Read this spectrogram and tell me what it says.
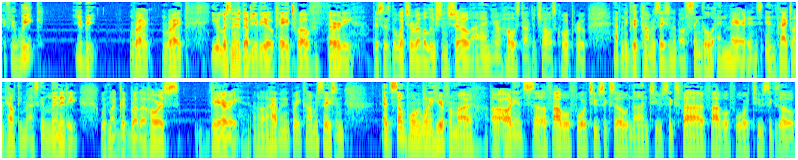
If you're weak, you're beat. Right, right. You're listening to WBOK 1230. This is the What's Your Revolution show. I am your host, Dr. Charles Corprew, having a good conversation about single and married and its impact on healthy masculinity with my good brother Horace Derry. Uh, having a great conversation. At some point, we want to hear from our, our audience. Uh, 504-260-9265,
